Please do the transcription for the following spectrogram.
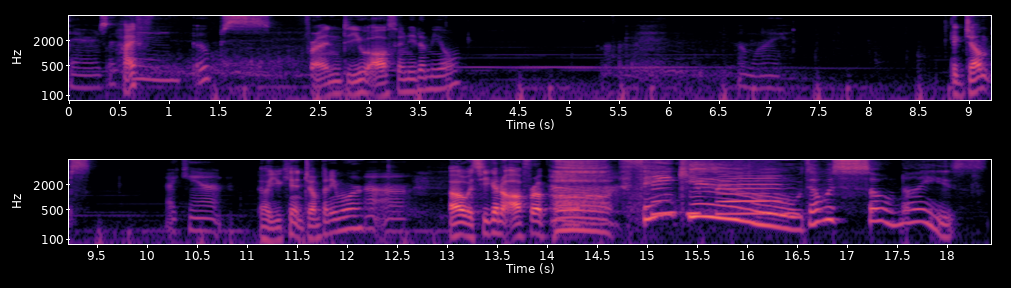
There's a Hi, thing. Oops. Friend, do you also need a meal? Oh my. Big jumps? I can't. Oh, you can't jump anymore? Uh-uh. Oh, is he gonna offer up? Thank you. That was so nice.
